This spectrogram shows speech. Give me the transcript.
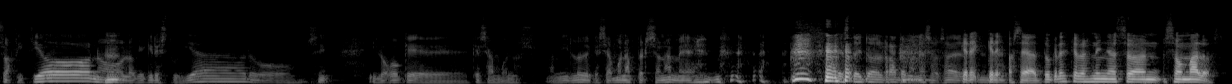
su afición o mm. lo que quiere estudiar o sí y luego que, sean buenos a mí lo de que sean buenas personas me estoy todo el rato con eso ¿sabes? o sea ¿tú crees que los niños son, son malos?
